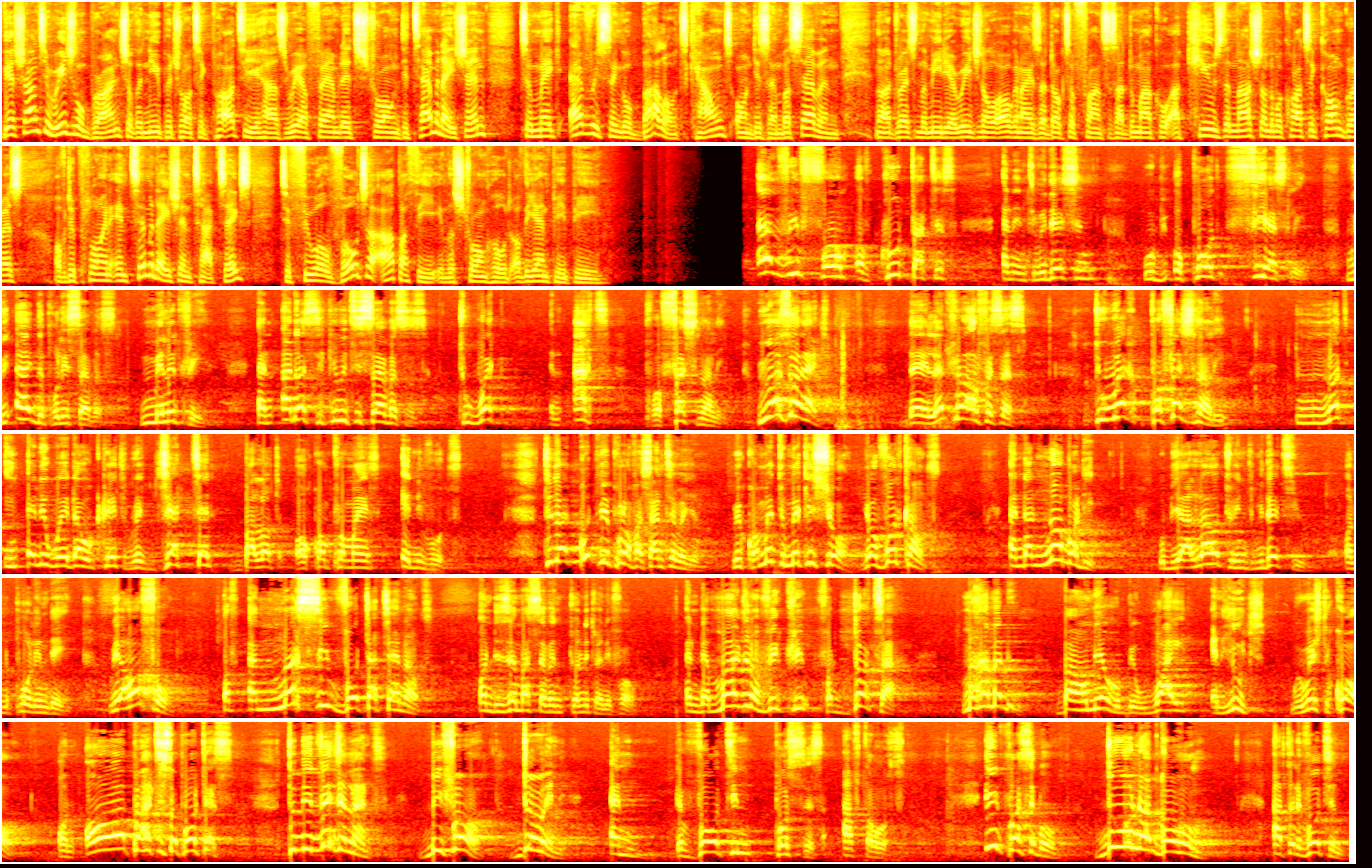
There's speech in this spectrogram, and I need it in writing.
The Ashanti Regional Branch of the New Patriotic Party has reaffirmed its strong determination to make every single ballot count on December 7. Now, addressing the media, regional organizer Dr. Francis Adumako accused the National Democratic Congress of deploying intimidation tactics to fuel voter apathy in the stronghold of the NPP. Every form of crude tactics and intimidation will be opposed fiercely. We urge the police service, military, and other security services to work and act professionally. We also urge the electoral officers to work professionally, not in any way that will create rejected ballot or compromise any votes. To the good people of Ashanti region, we commit to making sure your vote counts and that nobody will be allowed to intimidate you on the polling day. We are hopeful of a massive voter turnout on December 7, 2024. And the margin of victory for Dr. Mahamudu Bawumia will be wide and huge. We wish to call on all party supporters to be vigilant before, during, and the voting process afterwards. If possible, do not go home after the voting.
